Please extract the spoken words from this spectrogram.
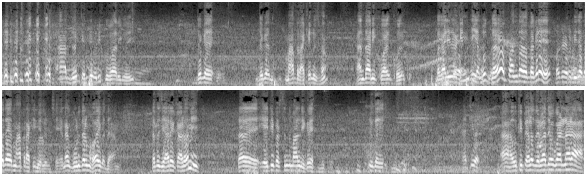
આ જો કેટલી બધી કુવારી ગઈ. જોકે જોકે માપ રાખેલું છે ખોળ- બગાડી રાખી નથી અમુક ગયો પણ બગડે પણ બીજા બધા માપ રાખી ગયેલું છે. એના ગુણધર્મ હોય બધા તમે જયારે કાઢો ને ત્યારે એટી પર્સન્ટ માલ નીકળે. શું કહે? સાચી વાત. આ સૌથી પહેલો દરવાજો ઉગાડનારા?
